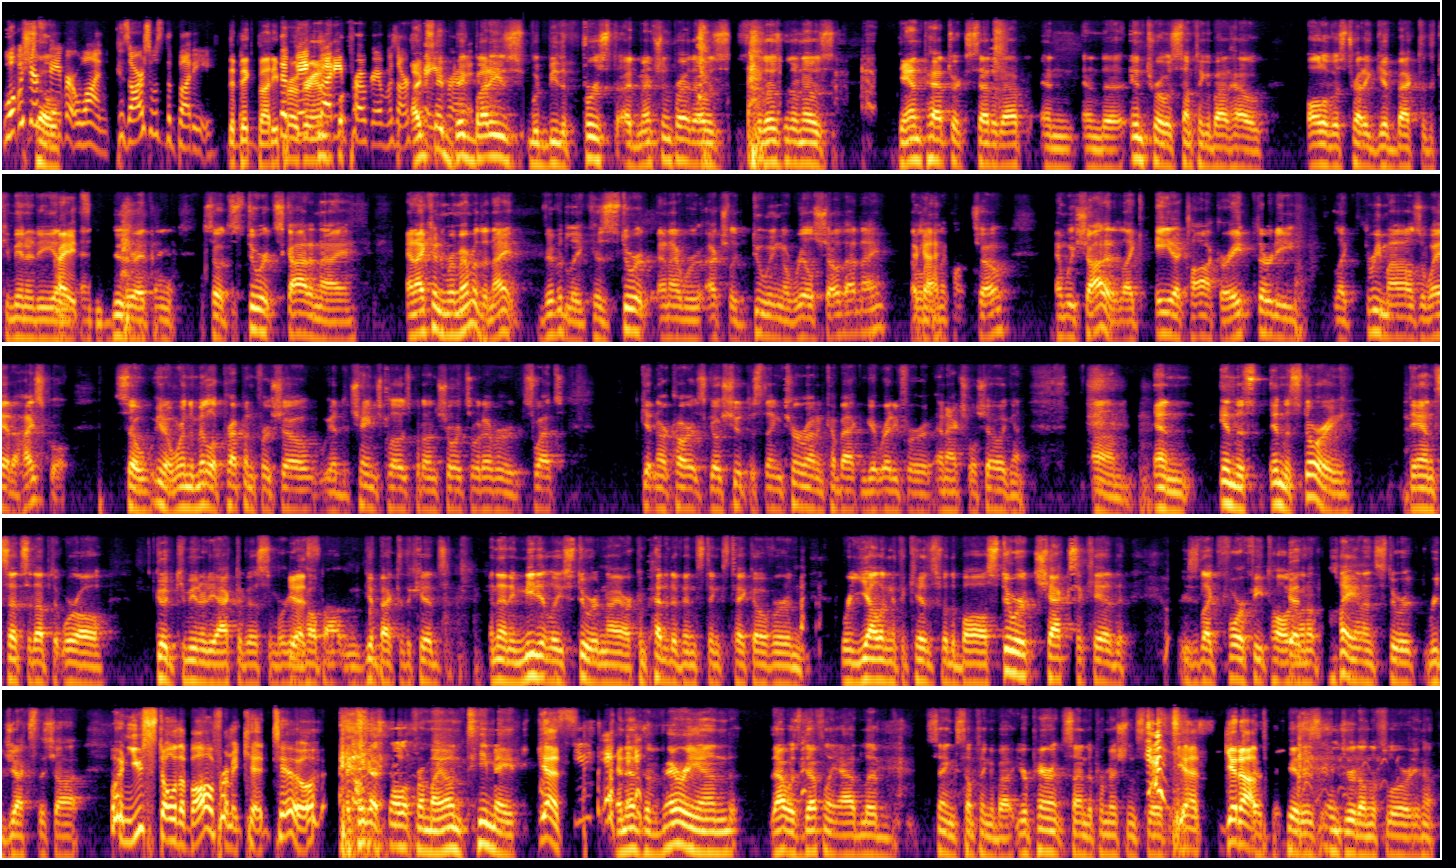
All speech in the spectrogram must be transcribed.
What was your So- favorite one? Because ours was the buddy. The Big Buddy The program. Big Buddy program was our I'd favorite. say Big Buddies would be the first I'd mention. Probably that was for those who don't know. Is Dan Patrick set it up, and and the intro was something about how all of us try to give back to the community and, Right. and do the right thing. So it's Stuart Scott and I, and I can remember the night vividly because Stuart and I were actually doing a real show that night, Okay. eleven o'clock show, and we shot it at like eight o'clock or eight thirty, like three miles away at a high school. So you know we're in the middle of prepping for a show. We had to change clothes, put on shorts or whatever, sweats, get in our cars, go shoot this thing, turn around and come back and get ready for an actual show again. Um, and in this in the story, Dan sets it up that we're all good community activists and we're going to Yes. help out and give back to the kids. And then immediately, Stuart and I, our competitive instincts take over and we're yelling at the kids for the ball. Stuart checks a kid. He's like four feet tall Yes. going up playing, and Stuart rejects the shot. When you stole the ball from a kid too. I think I stole it from my own teammate. Yes. And at the very end, that was definitely ad lib saying something about your parents signed the permission slip. Yes. Get up. the kid is injured on the floor, you know.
